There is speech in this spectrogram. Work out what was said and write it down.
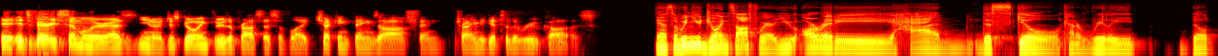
it's very similar as, you know, just going through the process of like checking things off and trying to get to the root cause. Yeah. So when you joined software, you already had this skill kind of really built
